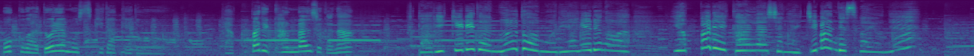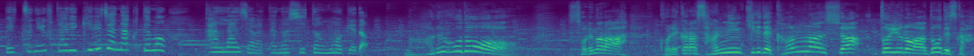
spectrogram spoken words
僕はどれも好きだけどやっぱり観覧車かな。二人きりでムードを盛り上げるのはやっぱり観覧車が一番ですわよね。別に二人きりじゃなくても観覧車は楽しいと思うけど。なるほど。それならこれから3人きりで観覧車というのはどうですか？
